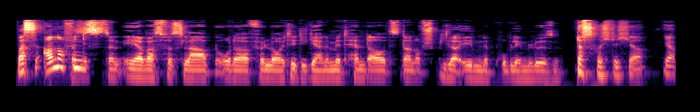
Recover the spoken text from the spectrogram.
Was auch noch finde ich. Das ist dann eher was fürs Lab oder für Leute, die gerne mit Handouts dann auf Spielerebene Probleme lösen. Das ist richtig, ja. Ja.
